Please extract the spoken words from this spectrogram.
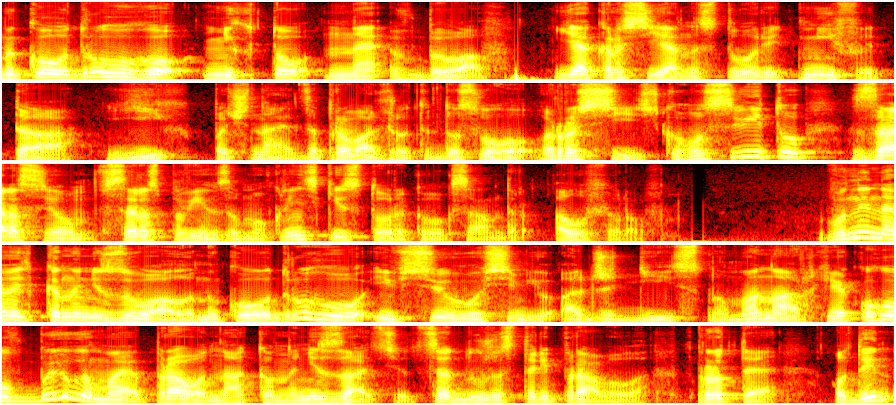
Миколу II ніхто не вбивав. Як росіяни створюють міфи та їх починають запроваджувати до свого російського світу, зараз я вам все розповім за український історик Олександр Алферов. Вони навіть канонізували Миколу II і всю його сім'ю, адже дійсно монарх, якого вбили, має право на канонізацію. Це дуже старі правила. Проте один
